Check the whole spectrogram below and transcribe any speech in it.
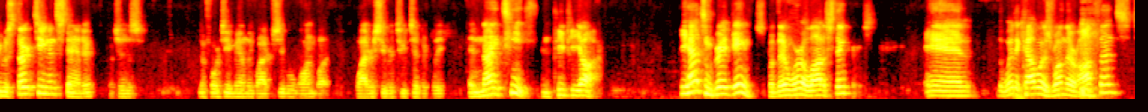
He was 13 in standard, which is the 14 man league wide receiver one, but wide receiver two typically, and 19th in PPR. He had some great games, but there were a lot of stinkers. And the way the Cowboys run their offense,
